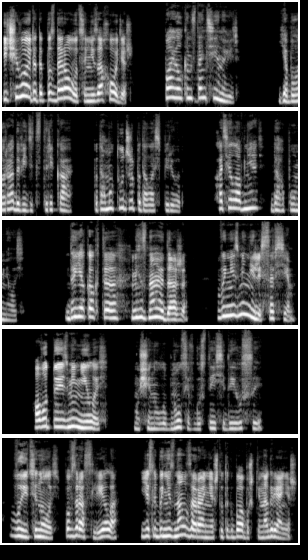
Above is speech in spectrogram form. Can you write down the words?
«И чего это ты поздороваться не заходишь?» «Павел Константинович!» Я была рада видеть старика, потому тут же подалась вперед. Хотела обнять, да опомнилась. Да я как-то не знаю даже. Вы не изменились совсем. А вот ты изменилась. Мужчина улыбнулся в густые седые усы. Вытянулась, повзрослела. Если бы не знал заранее, что ты к бабушке нагрянешь,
